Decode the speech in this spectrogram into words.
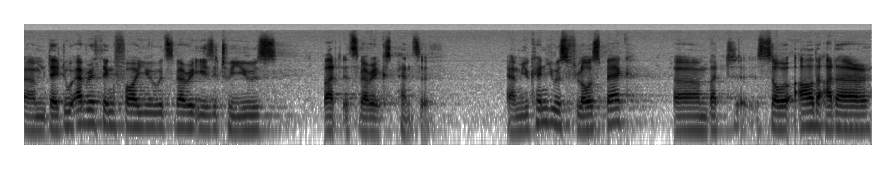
Um, they do everything for you. It's very easy to use, but it's very expensive. Um, you can use FlowSpec, um, but so all the other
